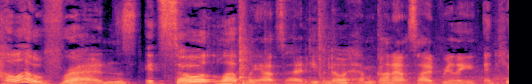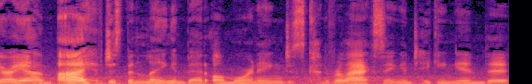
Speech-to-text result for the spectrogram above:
Hello, friends! It's so lovely outside, even though I haven't gone outside really. And here I am. I have just been laying in bed all morning, just kind of relaxing and taking in the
